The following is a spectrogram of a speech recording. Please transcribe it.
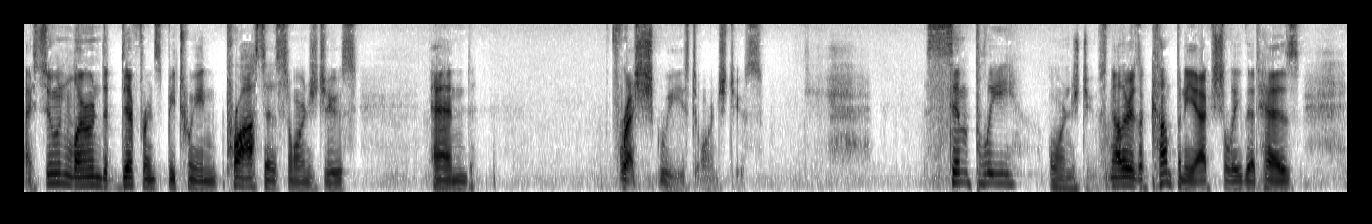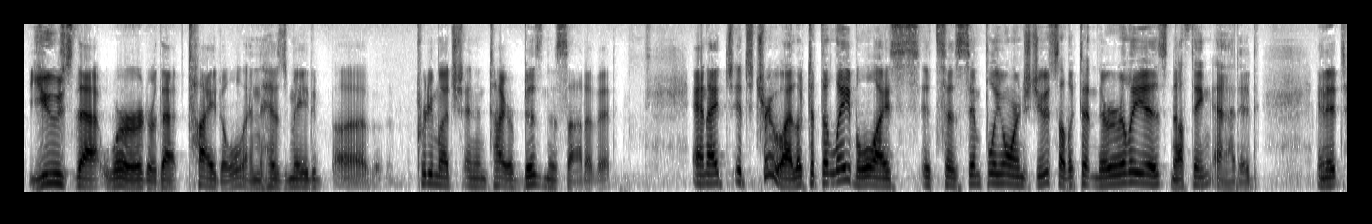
I soon learned the difference between processed orange juice and fresh squeezed orange juice simply orange juice. Now, there's a company actually that has used that word or that title and has made uh, pretty much an entire business out of it. And I, it's true. I looked at the label. I, it says simply orange juice. I looked at it, and there really is nothing added, and it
